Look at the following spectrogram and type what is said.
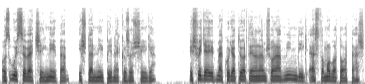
az új szövetség népe, Isten népének közössége. És figyeljük meg, hogy a történelem során mindig ezt a magatartást,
